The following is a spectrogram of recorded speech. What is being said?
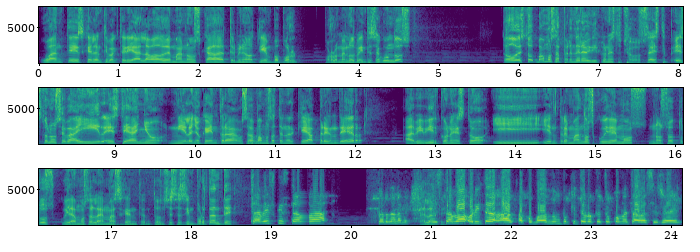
Guantes, gel antibacterial, lavado de manos cada determinado tiempo por por lo menos 20 segundos. Todo esto, vamos a aprender a vivir con esto, chavos. O sea, este- esto no se va a ir este año ni el año que entra. O sea, vamos a tener que aprender a vivir con esto y, y entre más nos cuidemos, nosotros cuidamos a la demás gente. Entonces es importante. ¿Sabes que estaba, perdóname, Adelante. estaba ahorita acomodando un poquito lo que tú comentabas, Israel?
